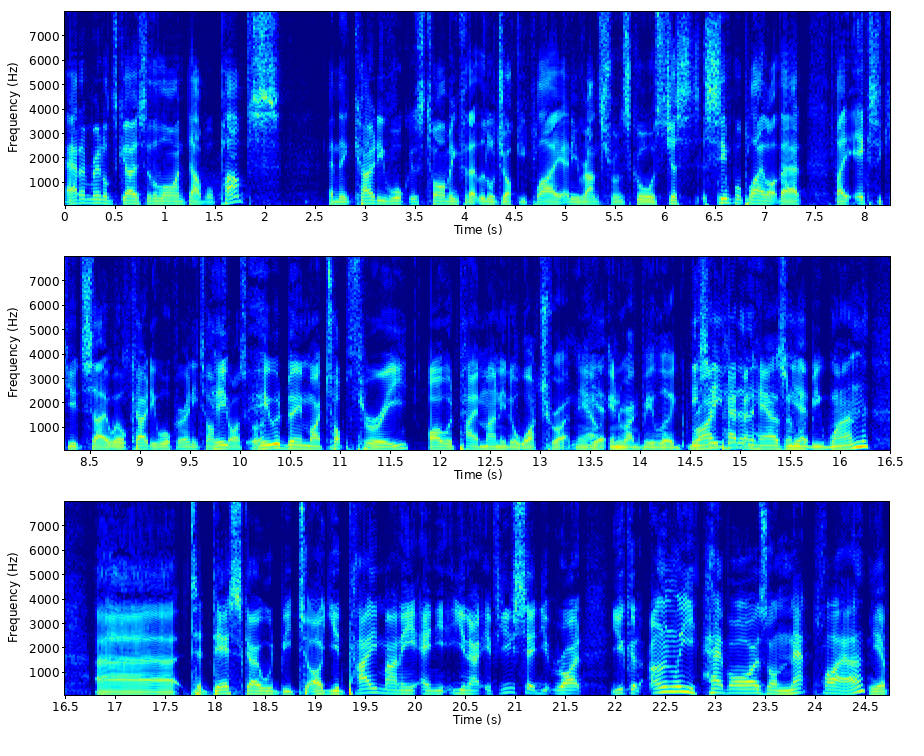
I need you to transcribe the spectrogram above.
Adam Reynolds goes to the line, double pumps. And then Cody Walker's timing for that little jockey play, and he runs through and scores. Just a simple play like that, they execute so well. Cody Walker, anytime He, try scorer. he would be in my top three. I would pay money to watch right now Yep. in rugby league. Is Ryan better than- Yep. would be one. Uh, Tedesco would be two. Oh, you'd pay money, and you, you know if you said you right, you could only have eyes on that player. yep.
